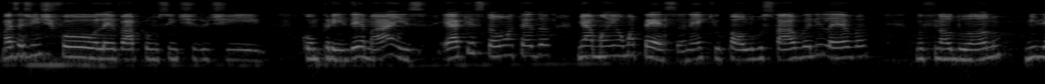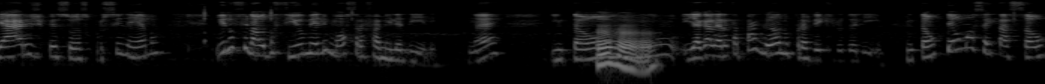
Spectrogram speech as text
mas se a gente for levar para um sentido de compreender mais, é a questão até da Minha Mãe é uma peça, né? Que o Paulo Gustavo ele leva no final do ano milhares de pessoas para o cinema e no final do filme ele mostra a família dele, né? Então, Uhum. e a galera tá pagando para ver aquilo dali. Então tem uma aceitação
